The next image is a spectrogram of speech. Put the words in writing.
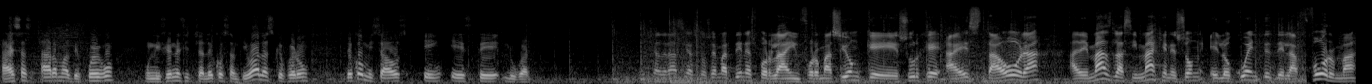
a esas armas de fuego, municiones y chalecos antibalas que fueron decomisados en este lugar. Muchas gracias José Martínez por la información que surge a esta hora. Además, las imágenes son elocuentes de la forma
